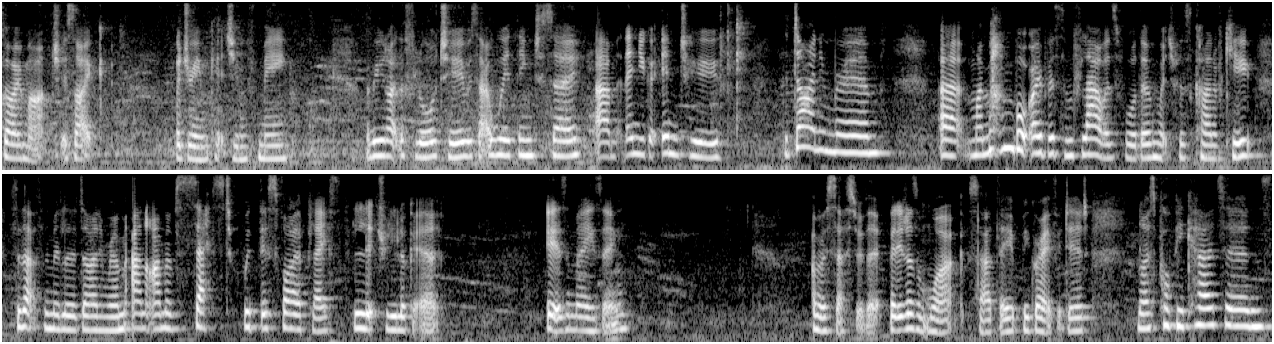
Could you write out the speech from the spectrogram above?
so much. It's like a dream kitchen for me. I really like the floor too. Is that a weird thing to say? Um, then you go into the dining room. Uh, my mum brought over some flowers for them, which was kind of cute. So that's in the middle of the dining room. And I'm obsessed with this fireplace. Literally, look at it. It is amazing. I'm obsessed with it, but it doesn't work, sadly. It'd be great if it did. Nice poppy curtains,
